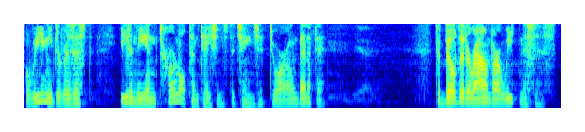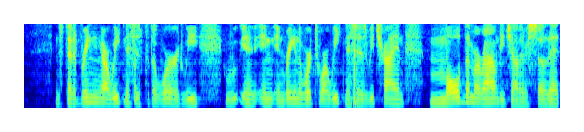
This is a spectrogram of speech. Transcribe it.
but we need to resist even the internal temptations to change it to our own benefit, to build it around our weaknesses. Instead of bringing our weaknesses to the Word, we, in, in, in, bringing the Word to our weaknesses, we try and mold them around each other so that,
